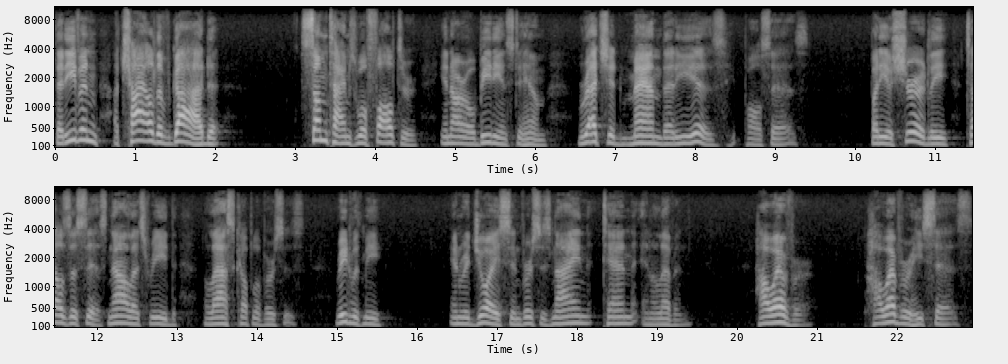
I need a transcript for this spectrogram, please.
that even a child of God sometimes will falter in our obedience to him. Wretched man that he is, Paul says. But he assuredly tells us this. Now let's read the last couple of verses. Read with me and rejoice in verses 9, 10, and 11. However, however, he says,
